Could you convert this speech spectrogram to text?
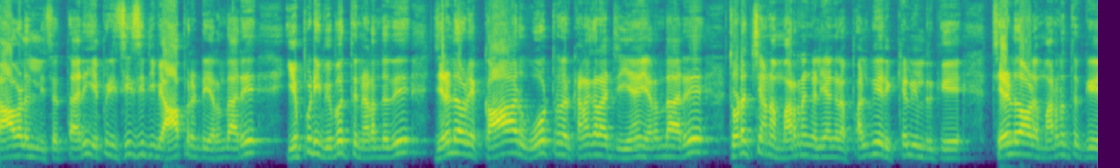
காவலில் செத்தார் எப்படி சிசிடிவி ஆப்ரேட்டர் இறந்தார் எப்படி விபத்து நடந்தது ஜெயலலிதாவுடைய கார் ஓட்டுநர் கனகராஜ் ஏன் இறந்தாரு தொடர்ச்சியான மரணங்கள் ஏங்கிற பல்வேறு கேள்விகள் இருக்குது ஜெயலலிதாவுடைய மரணத்துக்கு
